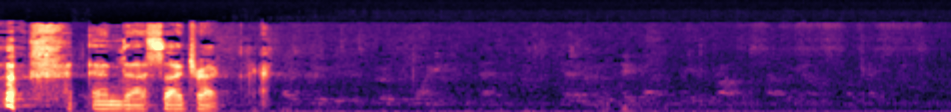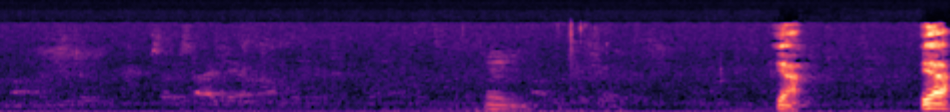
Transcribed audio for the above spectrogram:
and uh, sidetrack. Yeah. Yeah.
